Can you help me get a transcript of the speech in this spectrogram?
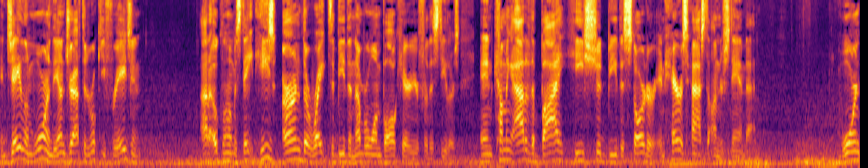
And Jaylen Warren, the undrafted rookie free agent out of Oklahoma State, he's earned the right to be the number one ball carrier for the Steelers. And coming out of the bye, he should be the starter. And Harris has to understand that. Warren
